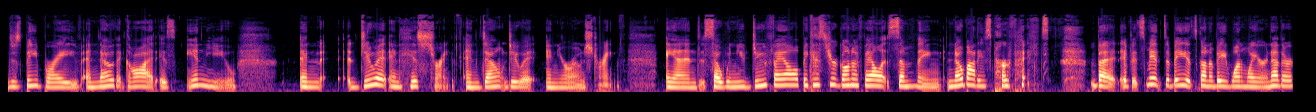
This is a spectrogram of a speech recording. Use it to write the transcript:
just be brave and know that God is in you and do it in His strength and don't do it in your own strength. And so when you do fail, because you're going to fail at something, nobody's perfect but if it's meant to be, it's going to be one way or another.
